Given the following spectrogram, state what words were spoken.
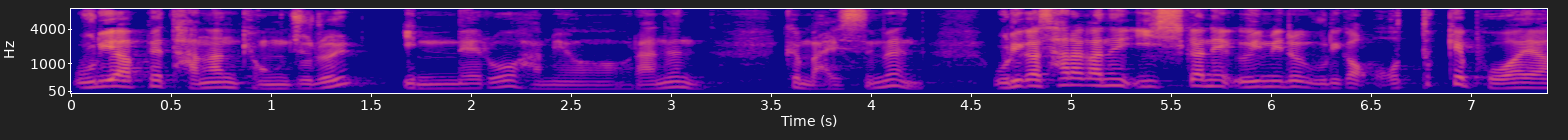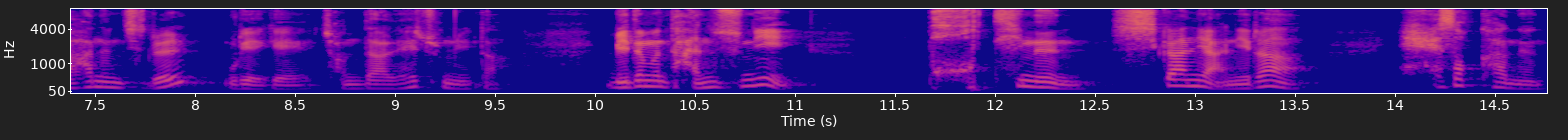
우리 앞에 당한 경주를 인내로 하며라는 그 말씀은 우리가 살아가는 이 시간의 의미를 우리가 어떻게 보아야 하는지를 우리에게 전달해 줍니다. 믿음은 단순히 버티는 시간이 아니라 해석하는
